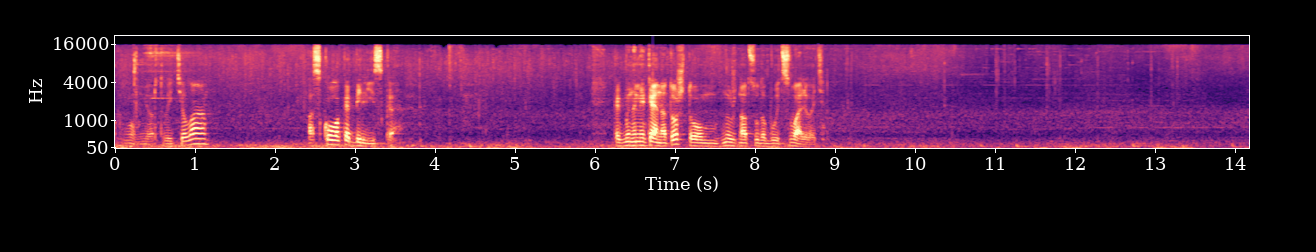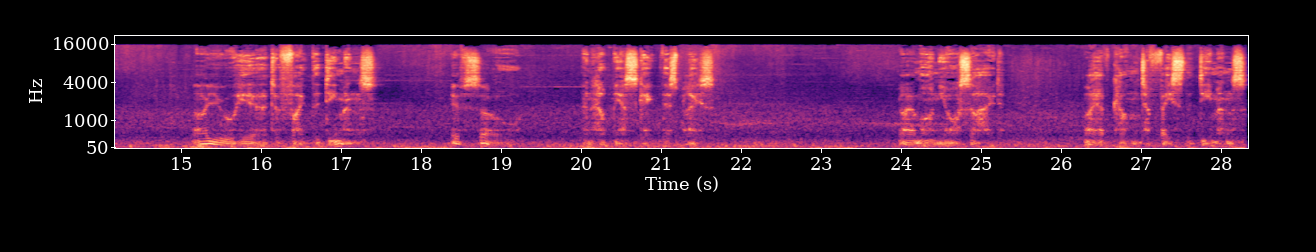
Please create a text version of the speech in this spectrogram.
Кругом мертвые тела. Осколок обелиска. Как бы намекая на то, что нужно отсюда будет сваливать. Demons? If so, then help me escape this place. I am on your side. I have come to face the demons.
